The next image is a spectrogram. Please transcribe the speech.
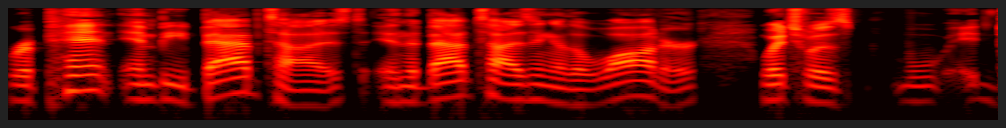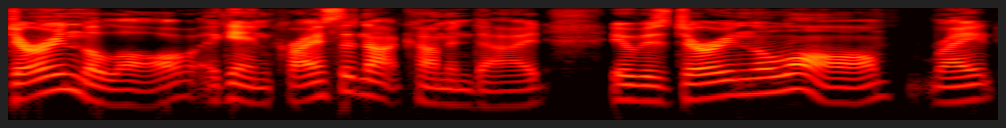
repent and be baptized in the baptizing of the water, which was during the law again christ had not come and died. It was during the law right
